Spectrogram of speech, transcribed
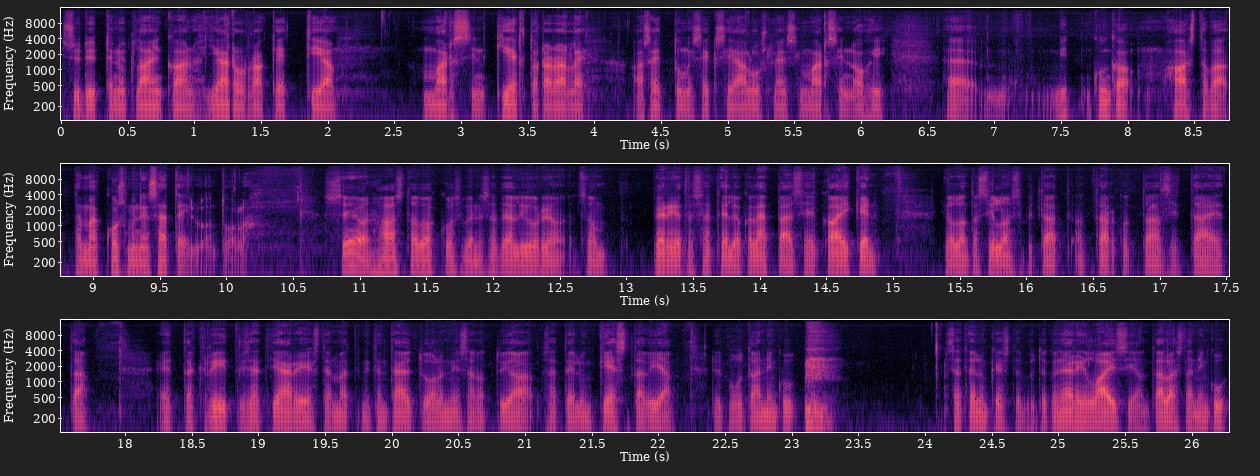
sytyttänyt lainkaan jarurakettia Marsin kiertoradalle asettumiseksi ja alus lensi Marsin ohi. mit, kuinka haastava tämä kosminen säteily on tuolla? Se on haastava. Kosminen säteily juuri on, se on periaatesäteily, joka läpäisee kaiken, jolloin silloin se pitää tarkoittaa sitä, että että kriittiset järjestelmät, niiden täytyy olla niin sanottuja säteilyn kestäviä. Nyt puhutaan niin kuin säteilyn kestävyyttä, kun erilaisia. On tällaista niin kuin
